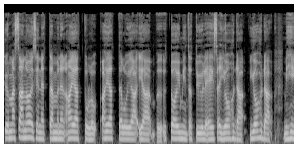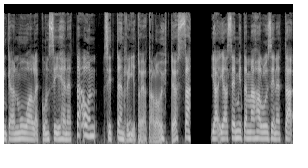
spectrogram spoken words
kyllä mä sanoisin, että tämmöinen ajattelu, ajattelu ja, ja toimintatyyli ei se johda, johda mihinkään muualle kuin siihen, että on sitten riitoja taloyhtiössä. Ja, ja se, mitä mä haluaisin, että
